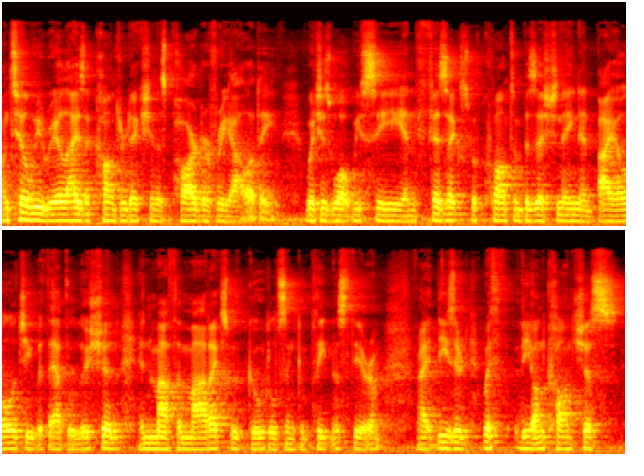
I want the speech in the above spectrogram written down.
until we realize that contradiction is part of reality, which is what we see in physics with quantum positioning, in biology with evolution, in mathematics with Gödel's incompleteness theorem. Right? These are with the unconscious.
